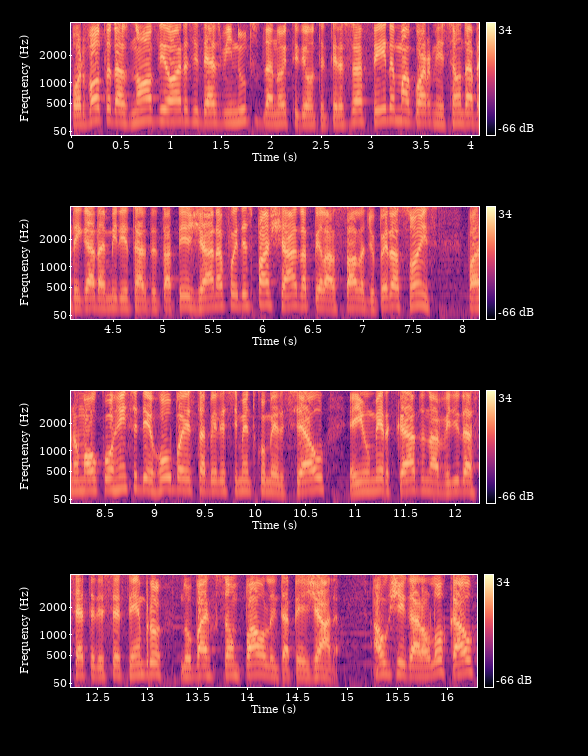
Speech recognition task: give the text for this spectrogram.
Por volta das 9 horas e 10 minutos da noite de ontem, terça-feira, uma guarnição da Brigada Militar de Tapejara foi despachada pela sala de operações para uma ocorrência de roubo a estabelecimento comercial em um mercado na Avenida 7 de Setembro, no bairro São Paulo, em Tapejara. Ao chegar ao local,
